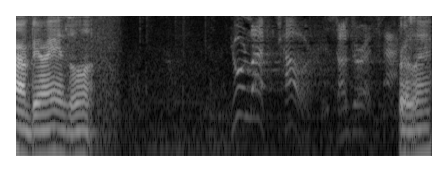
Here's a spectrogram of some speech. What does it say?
Alright, BRA. Your left tower is under attack. Really?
